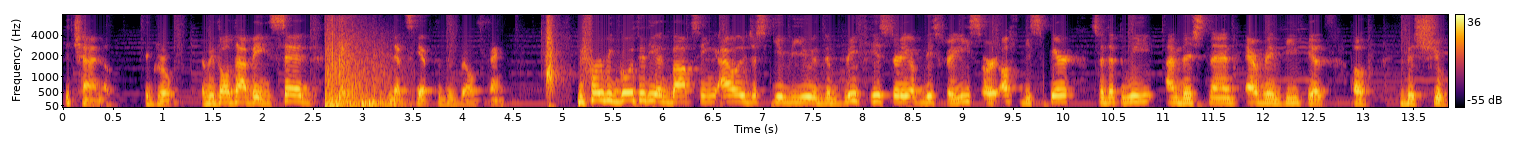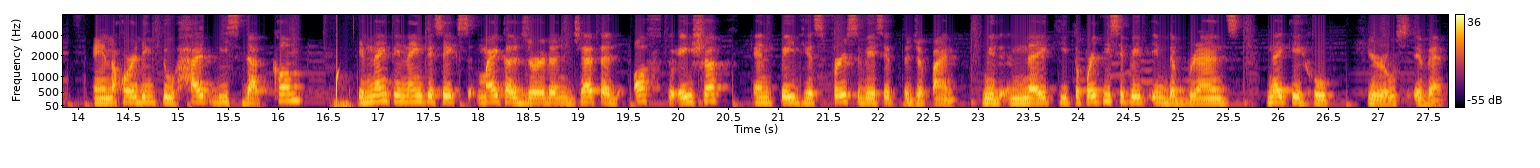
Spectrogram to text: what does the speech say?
the channel to grow. And with all that being said, let's get to the real thing. Before we go to the unboxing, I will just give you the brief history of this release or of this pair so that we understand every detail of the shoe. And according to Hypebeast.com, in 1996, Michael Jordan jetted off to Asia and paid his first visit to Japan with Nike to participate in the brand's Nike Hoop Heroes event.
